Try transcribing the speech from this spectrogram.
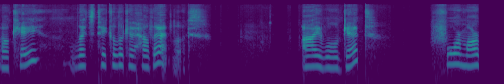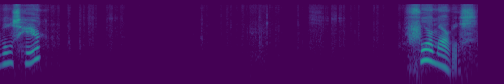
Okay, let's take a look at how that looks. I will get four marbles here. Four marbles.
